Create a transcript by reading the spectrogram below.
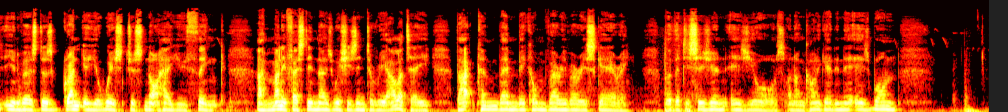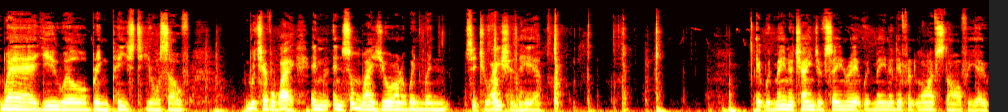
universe does grant you your wish, just not how you think. And manifesting those wishes into reality, that can then become very, very scary. But the decision is yours. And I'm kind of getting it is one where you will bring peace to yourself whichever way in in some ways you're on a win-win situation here. It would mean a change of scenery, it would mean a different lifestyle for you.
